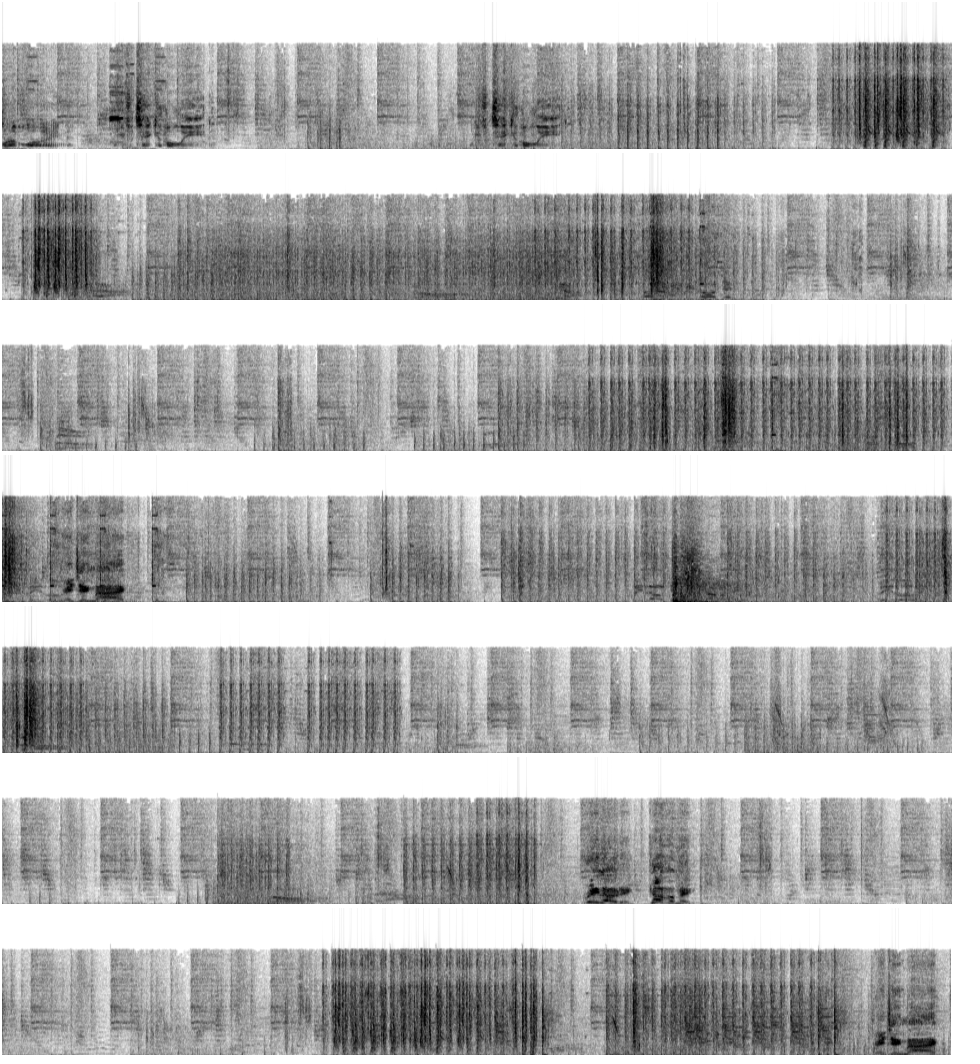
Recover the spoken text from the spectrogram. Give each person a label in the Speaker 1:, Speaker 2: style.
Speaker 1: front line. We've taken the lead. We've taken the lead.
Speaker 2: Reloading! Cover me! Changing mag!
